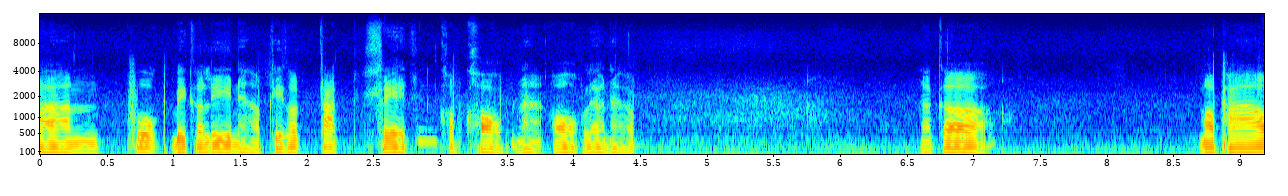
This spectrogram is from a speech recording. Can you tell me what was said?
ร้านพวกเบเกอรี่นะครับ ที่เขาตัดเศษขอบๆนะฮะออกแล้วนะครับ แล้วก็มะพร้าว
